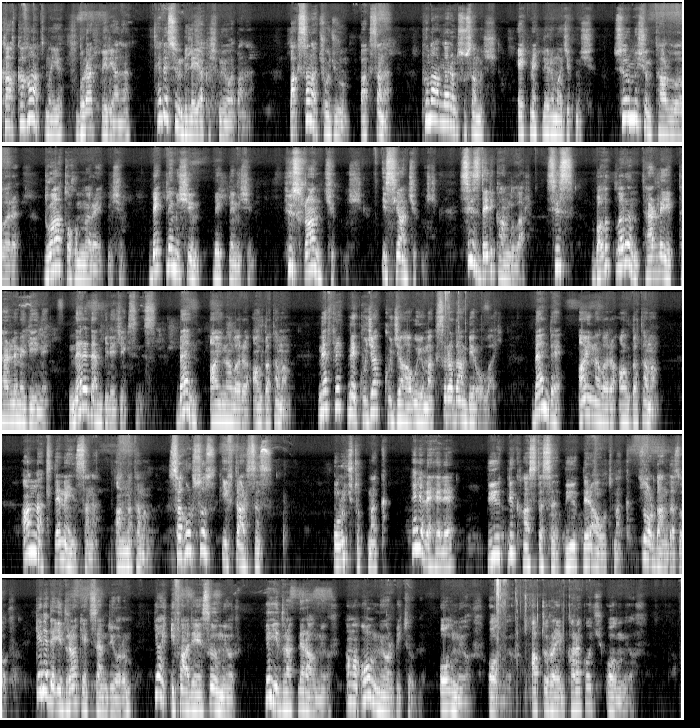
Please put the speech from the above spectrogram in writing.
Kahkaha atmayı bırak bir yana, tebessüm bile yakışmıyor bana. Baksana çocuğum, baksana. Pınarlarım susamış, ekmeklerim acıkmış. Sürmüşüm tarlaları, dua tohumları ekmişim. Beklemişim, beklemişim. Hüsran çıkmış, isyan çıkmış. Siz delikanlılar, siz balıkların terleyip terlemediğini nereden bileceksiniz? Ben aynaları aldatamam. Nefretle kucak kucağa uyumak sıradan bir olay. Ben de aynaları aldatamam. Anlat demeyin sana, anlatamam. Sahursuz, iftarsız, oruç tutmak, hele ve hele büyüklük hastası büyükleri avutmak zordan da zor. Gene de idrak etsem diyorum, ya ifadeye sığmıyor, ya idrakler almıyor. Ama olmuyor bir türlü. Olmuyor, olmuyor. Abdurrahim Karakoç olmuyor.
